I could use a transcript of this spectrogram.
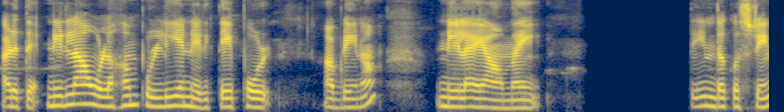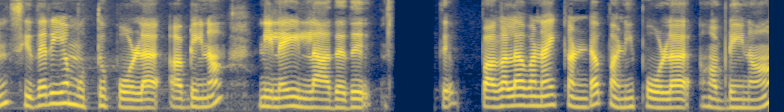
அடுத்து நிலா உலகம் புள்ளிய நெறித்தே போல் அப்படின்னா நிலையாமை. இந்த கொஸ்டின் சிதறிய முத்து போல அப்படின்னா நிலை இல்லாதது. பகலவனை கண்ட பனி போல அப்படின்னா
